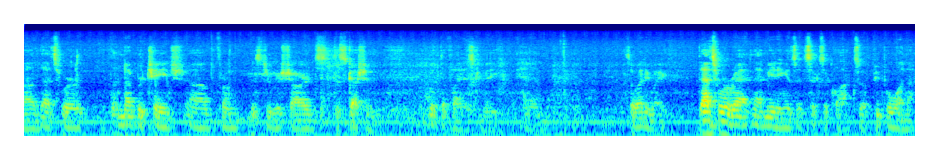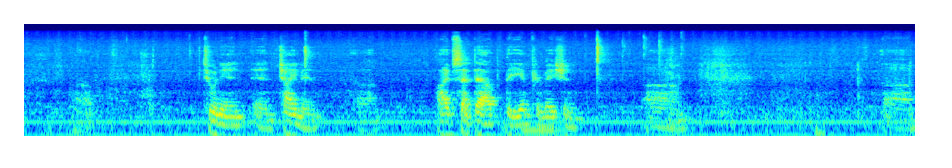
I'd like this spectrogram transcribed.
uh, that's where the number changed, uh, from Mr. Richard's discussion with the finance committee. And so anyway, that's where we're at, and that meeting is at six o'clock, so if people wanna, uh, tune in and chime in. I've sent out the information, um, um,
